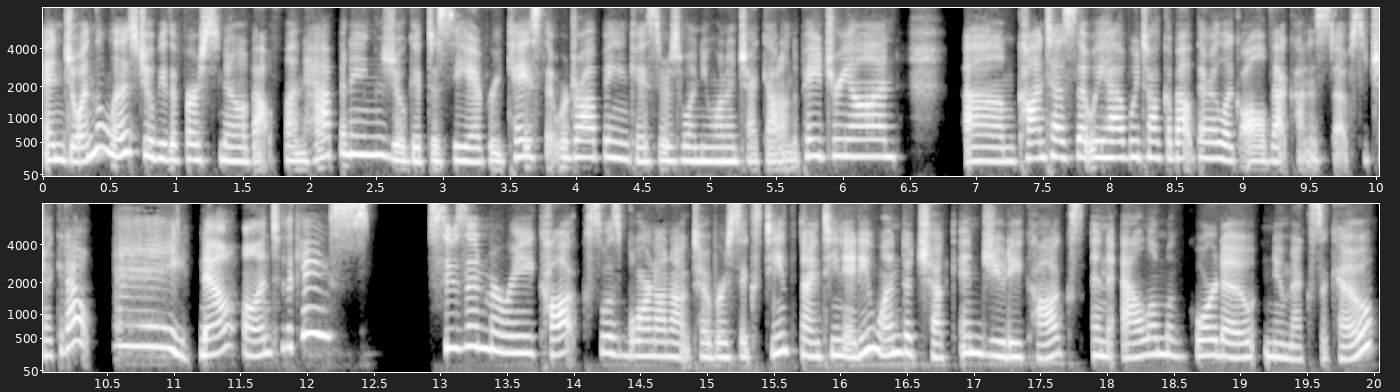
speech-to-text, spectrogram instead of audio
and join the list. You'll be the first to know about fun happenings. You'll get to see every case that we're dropping in case there's one you want to check out on the Patreon. Um, contests that we have, we talk about there, like all of that kind of stuff. So check it out. Hey, now on to the case. Susan Marie Cox was born on October 16th, 1981, to Chuck and Judy Cox in Alamogordo, New Mexico.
